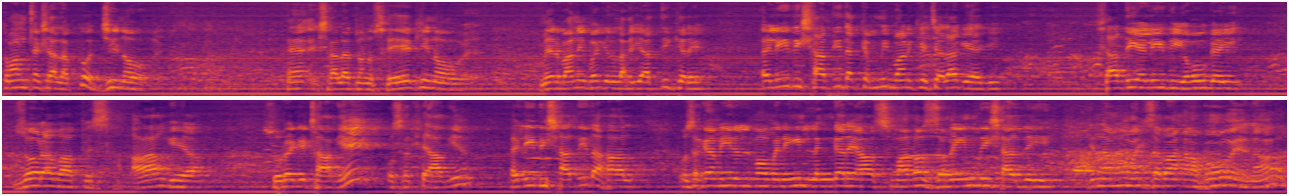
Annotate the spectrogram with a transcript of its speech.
تو انت انشاءاللہ کچھ جی نہ ہوئے انشاءاللہ تو سیک ہی نہ ہوئے مہربانی بھائی، اللہ یادی کرے۔ علی دی شادی دا کمی بان کے چلا گیا جی۔ شادی علی دی ہو گئی زورہ واپس آ گیا۔ سورج اٹھا گئے، اس کے آ گیا۔ علی دی شادی دا حال، اس کے امیر المومنین لنگر آسمان و زمین دی شادی۔ جنہ موہج زبانہ ہوئے نا،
